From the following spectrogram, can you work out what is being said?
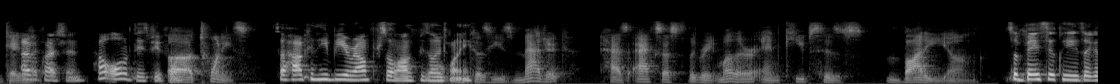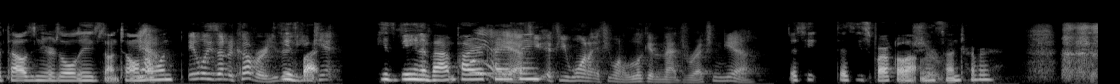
Okay, I have a question. How old are these people? Uh, twenties. so how can he be around for so long if he's only 20? Because he's magic, has access to the Great Mother, and keeps his body young. So basically, he's like a thousand years old and he's not telling yeah. no one. Yeah, Well, he's undercover. He's, He's he can't. He's being a vampire oh, yeah, kind yeah. of thing. If you if you want to if you want to look at it in that direction, yeah. Does he does he sparkle out in the sun, Trevor? Sure.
